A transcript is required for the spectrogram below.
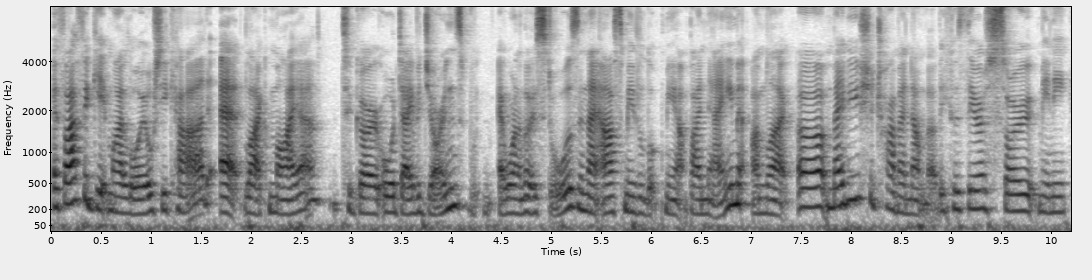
if I forget my loyalty card at like Myer to go or David Jones at one of those stores and they ask me to look me up by name, I'm like, uh, maybe you should try my number because there are so many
